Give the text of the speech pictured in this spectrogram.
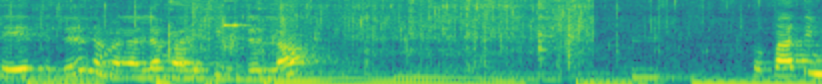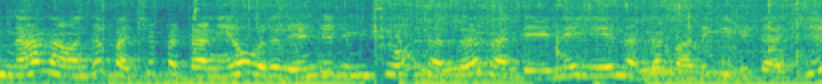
சேர்த்துட்டு நம்ம நல்லா வதக்கி விட்டுடலாம். இப்போ பார்த்தீங்கன்னா நான் வந்து பச்சை பட்டாணியை ஒரு ரெண்டு நிமிஷம் நல்லா அந்த எண்ணெயிலேயே நல்லா வதக்கி விட்டாச்சு.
